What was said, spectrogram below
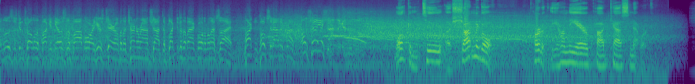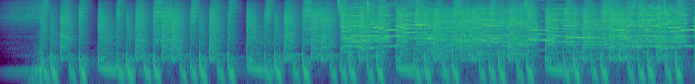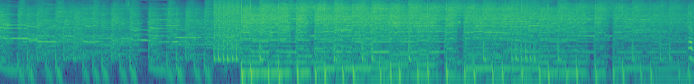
and loses control of the puck and goes to the foul board. Here's Gerald with a turnaround shot, deflected to the backboard on the left side. Martin pokes it out in front. O'Shea, a shot to goal! Welcome to A Shot and a Goal, part of the On the Air Podcast Network.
